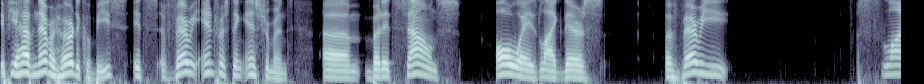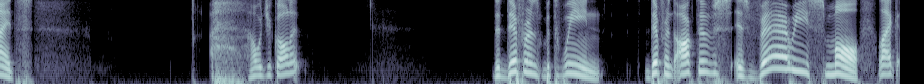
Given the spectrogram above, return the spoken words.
if you have never heard the kobiz? It's a very interesting instrument, um, but it sounds always like there's a very slight. How would you call it? The difference between different octaves is very small. Like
